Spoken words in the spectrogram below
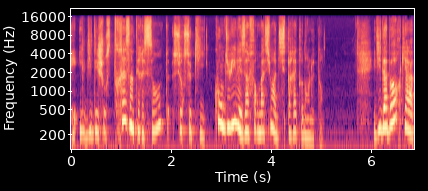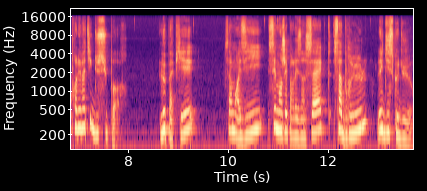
Et il dit des choses très intéressantes sur ce qui conduit les informations à disparaître dans le temps. Il dit d'abord qu'il y a la problématique du support. Le papier, ça moisit, c'est mangé par les insectes, ça brûle, les disques durs,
